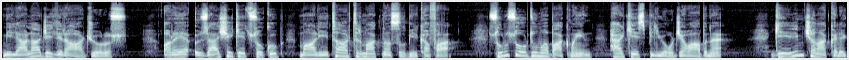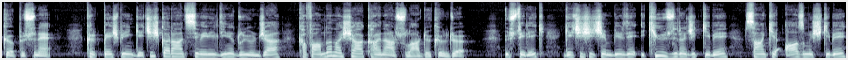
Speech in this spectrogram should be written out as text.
milyarlarca lira harcıyoruz. Araya özel şirket sokup maliyeti artırmak nasıl bir kafa? Soru sorduğuma bakmayın. Herkes biliyor cevabını. Gelelim Çanakkale Köprüsü'ne. 45 bin geçiş garantisi verildiğini duyunca kafamdan aşağı kaynar sular döküldü. Üstelik geçiş için bir de 200 liracık gibi sanki azmış gibi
